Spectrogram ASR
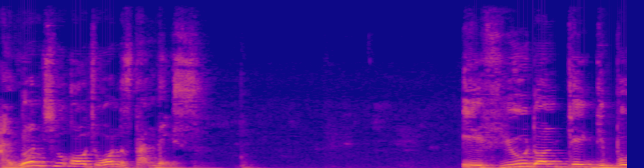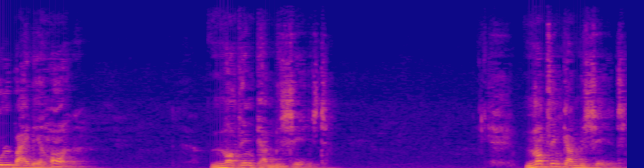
I want you all to understand this. If you don't take the bull by the horn, nothing can be changed. Nothing can be changed.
